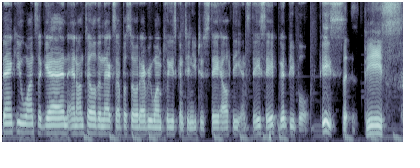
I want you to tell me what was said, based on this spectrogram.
thank you once again. And until the next episode, everyone, please continue to stay healthy and stay safe. Good people. Peace. Peace.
